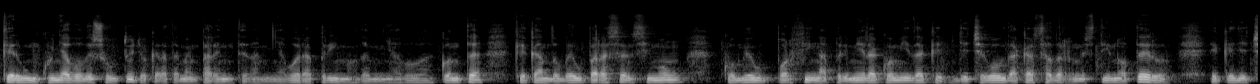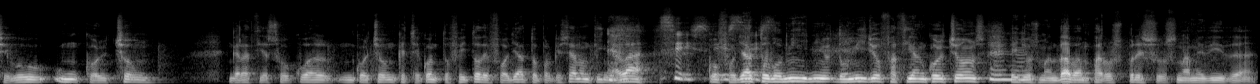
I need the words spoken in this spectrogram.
que era un cuñado de Soutullo, que era tamén parente da miña avora, primo da miña avoa, conta que cando veu para San Simón comeu por fin a primeira comida que lle chegou da casa de Ernestino Otero e que lle chegou un colchón gracias ao cual un colchón que che conto feito de follato, porque xa non tiña lá. sí, sí, Co follato sí, do, miño, do millo facían colchóns uh -huh. e os mandaban para os presos na medida.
